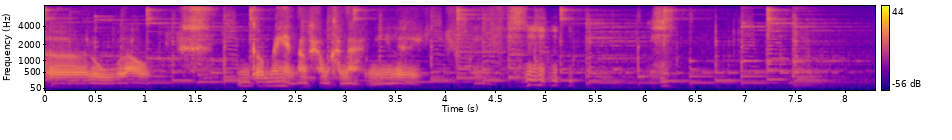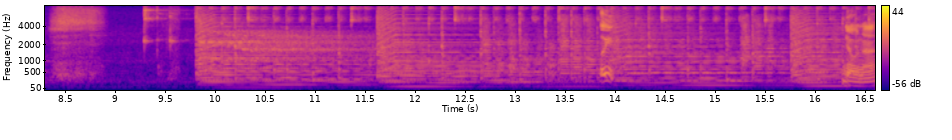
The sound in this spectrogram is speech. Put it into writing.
เออ รู้เรามึงก็ไม่เห็นต้องทำขนาดนี้เลย เอ้ย เดี๋ยวนะ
